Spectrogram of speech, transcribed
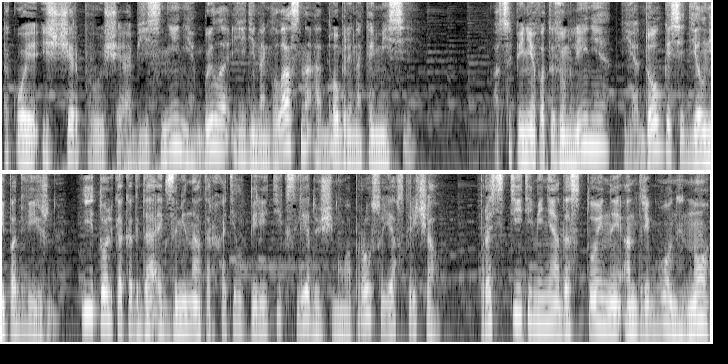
Такое исчерпывающее объяснение было единогласно одобрено комиссией. Оцепенев от изумления, я долго сидел неподвижно. И только когда экзаменатор хотел перейти к следующему вопросу, я вскричал. «Простите меня, достойные андрегоны, но...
